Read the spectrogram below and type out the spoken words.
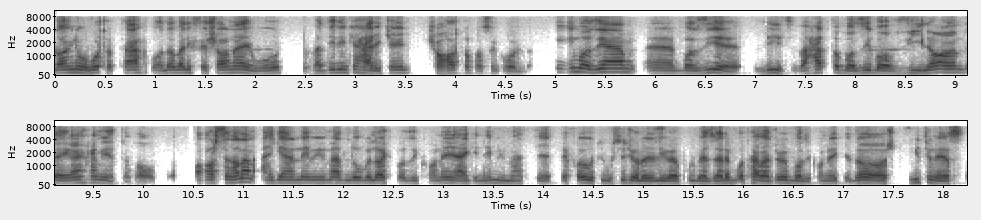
line اوورد تا ته بالا ولی فشار نیورد و دیدیم که هریکین چهار تا پاس گل داد. این بازی هم بازی لیدز و حتی بازی با ویلا هم دقیقا همین اتفاق افتاد. آرسنال هم اگر نمیومد low block بازی کنه اگه نمیومد که دفاع اتوبوسی جلوی لیورپول بذاره با توجه به بازیکنایی که داشت می‌تونست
